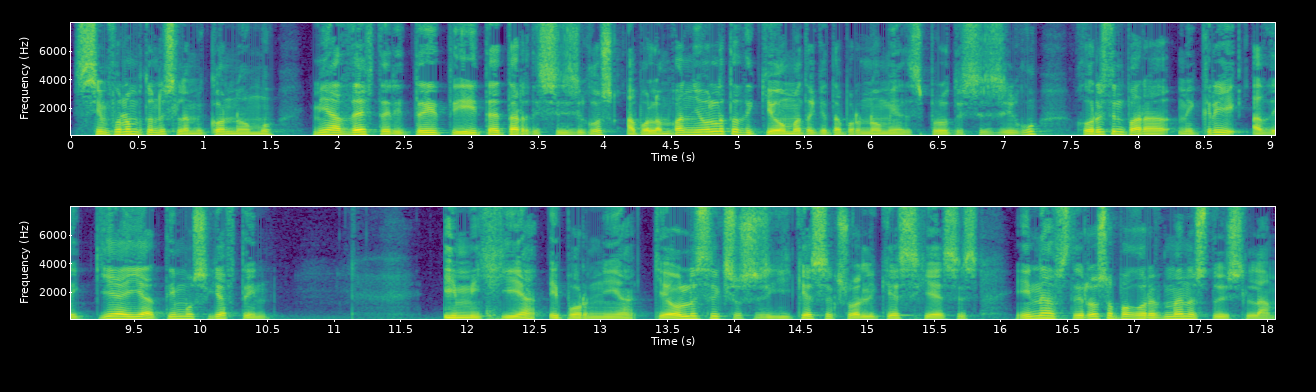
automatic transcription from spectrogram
Σύμφωνα με τον Ισλαμικό νόμο, μια δεύτερη, τρίτη ή τέταρτη σύζυγος απολαμβάνει όλα τα δικαιώματα και τα προνόμια της πρώτης σύζυγου χωρίς την παραμικρή αδικία ή ατίμωση για αυτήν. Η μοιχεία, η πορνεία και όλες οι εξωσυζυγικές σεξουαλικές σχέσεις είναι αυστηρώς απαγορευμένες στο Ισλάμ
